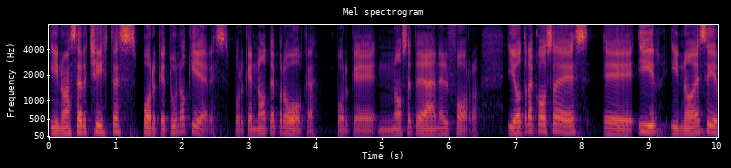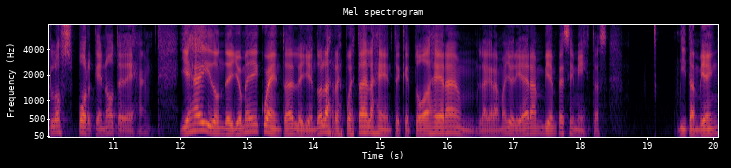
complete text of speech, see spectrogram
y no hacer chistes porque tú no quieres, porque no te provoca, porque no se te da en el forro. Y otra cosa es eh, ir y no decirlos porque no te dejan. Y es ahí donde yo me di cuenta, leyendo las respuestas de la gente, que todas eran, la gran mayoría eran bien pesimistas, y también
